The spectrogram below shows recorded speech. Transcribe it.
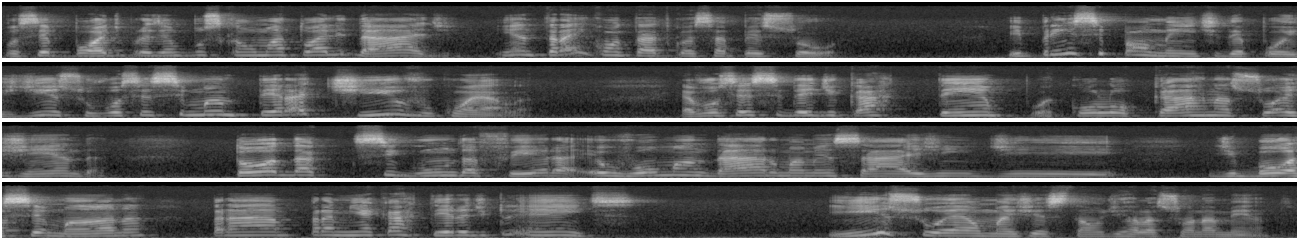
Você pode, por exemplo, buscar uma atualidade e entrar em contato com essa pessoa. E principalmente depois disso, você se manter ativo com ela. É você se dedicar tempo, é colocar na sua agenda toda segunda-feira eu vou mandar uma mensagem de, de boa semana para minha carteira de clientes. E isso é uma gestão de relacionamento.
